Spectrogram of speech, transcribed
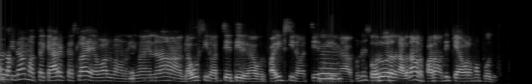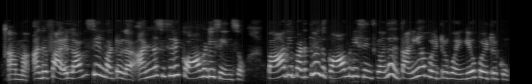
சுத்தி தான் மத்த கேரக்டர்ஸ் எல்லாம் எவால்வ் ஆகணும். இவன் என்னன்னா நான் லவ் சீன் வச்சே தீருவேன். ஒரு ஃபைட் சீனை வச்சே தீருவேன் அப்படின்னு சொருவுறதுனாலதான் ஒரு படம் வந்து கேவலமா போகுது. ஆமா. அது லவ் சீன் மட்டும் இல்ல அன்னெசரி காமெடி சீன்ஸும் பாதி படத்துல அந்த காமெடி சீன்ஸ்க்கு வந்து அது தனியா போயிட்டு இருக்கும் எங்கேயோ போயிட்டு இருக்கும்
